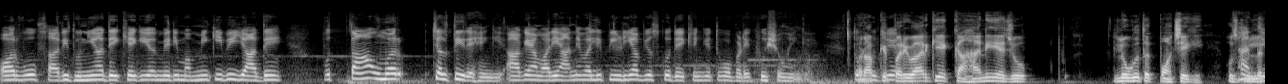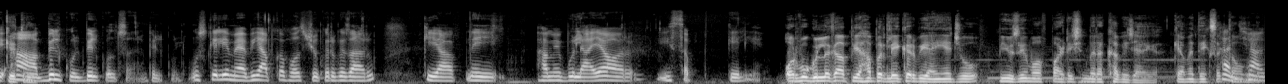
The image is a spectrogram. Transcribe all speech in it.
और वो सारी दुनिया देखेगी और मेरी मम्मी की भी यादें वो ता उम्र चलती रहेंगी। आगे हमारी आने वाली पीढ़ियाँ भी उसको देखेंगी तो वो बड़े खुश होंगे। तो और आपके परिवार की एक कहानी है जो लोगों तक पहुंचेगी उस हाँ जी के हाँ बिल्कुल बिल्कुल सर बिल्कुल। उसके लिए मैं भी आपका बहुत शुक्रगुजार हूँ कि आपने हमें बुलाया और इस सब के लिए। और वो गुल्लक आप यहाँ पर लेकर भी आई हैं जो म्यूज़ियम ऑफ़ पार्टीशन में रखा भी जाएगा। क्या मैं देख सकता हाँ हूँ हाँ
